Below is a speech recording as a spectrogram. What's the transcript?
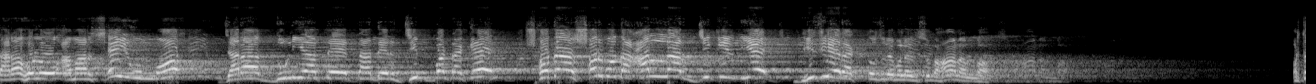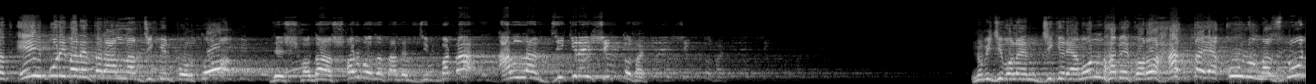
তারা হলো আমার সেই উম্মত যারা দুনিয়াতে তাদের জিব্বাটাকে সদা সর্বদা আল্লাহর জিকির দিয়ে ভিজিয়ে রাখতো জুড়ে বলেন সুবহান আল্লাহ অর্থাৎ এই পরিমাণে তারা আল্লাহর জিকির করতো যে সদা সর্বদা তাদের জিব্বাটা আল্লাহর জিকিরেই সিক্ত থাকে। নবীজি বলেন, জিকির এমন ভাবে করো, হাত্তা মাজনুন।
